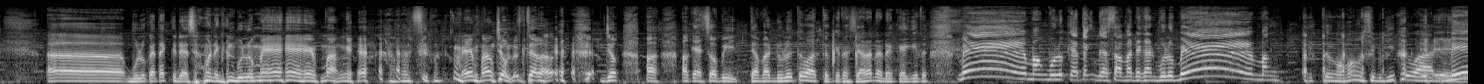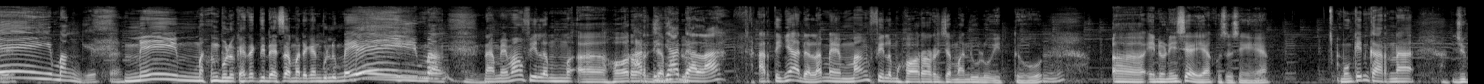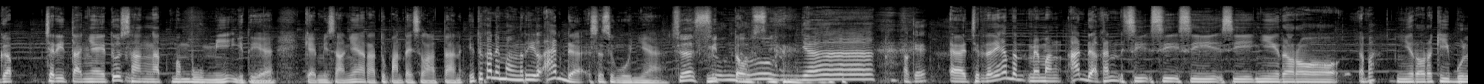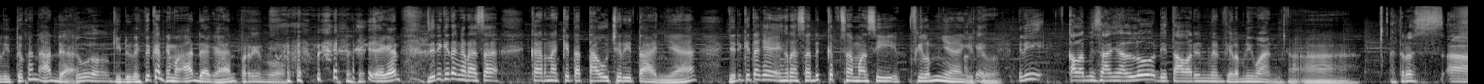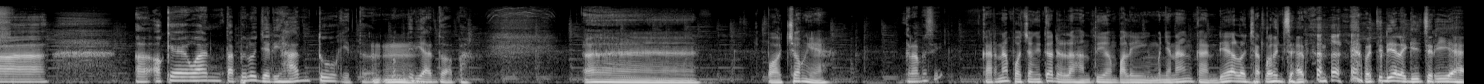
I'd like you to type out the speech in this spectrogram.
eh, bulu ketek tidak sama dengan bulu memang ya. memang bulu Kalau jok oh, Oke Sobi Zaman dulu tuh waktu kita siaran ada kayak gitu Memang bulu ketek tidak sama dengan bulu Memang Itu ngomong begituan Iya, iya, Memang gitu Memang bulu ketek tidak sama dengan bulu memang. Nah, memang film eh, horor Artinya zaman dulu- adalah artinya adalah memang film horor zaman dulu itu eh, Indonesia ya khususnya ya. Mungkin karena juga ceritanya itu sangat membumi gitu ya. Kayak misalnya Ratu Pantai Selatan. Itu kan emang real ada sesungguhnya. Mitosnya. Sesungguhnya Oke Eh, ceritanya kan memang ada kan si si si si Nyi Roro apa Nyi Roro Kidul itu kan ada Kidul. Kidul itu kan emang ada kan Perin lo ya kan jadi kita ngerasa karena kita tahu ceritanya jadi kita kayak ngerasa deket sama si filmnya Oke gitu Ini kalau misalnya lu ditawarin main film nih Wan Ah, ah. Terus eh, eh, Oke Wan Tapi lu jadi hantu gitu. Lu Mm-mm. mau jadi hantu apa? Eh, pocong ya. Kenapa sih? karena pocong itu adalah hantu yang paling menyenangkan. Dia loncat-loncat. Berarti dia lagi ceria.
